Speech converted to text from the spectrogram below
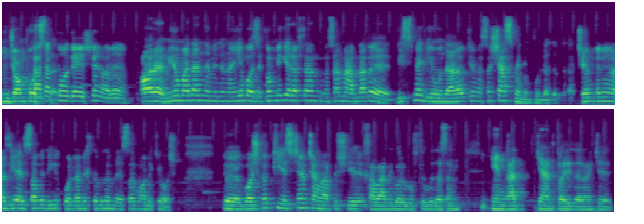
اونجا پست قطر foundation آره. آره می اومدن نمی‌دونن یه بازیکن می‌گرفتن مثلا مبلغ 20 میلیون در حالی که مثلا 60 میلیون پول داده بودن. 40 میلیون از یه حساب دیگه کلا ریخته بودن به حساب مالک باشگاه. باشگاه پی اس جی هم چند وقت پیش یه خبرنگار گفته بود اصلا اینقدر گندکاری دارن که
